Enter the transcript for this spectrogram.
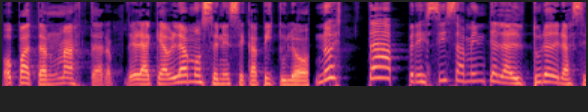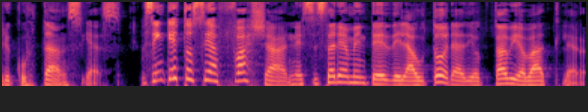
o Pattern Master, de la que hablamos en ese capítulo, no está precisamente a la altura de las circunstancias sin que esto sea falla necesariamente de la autora de Octavia Butler.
